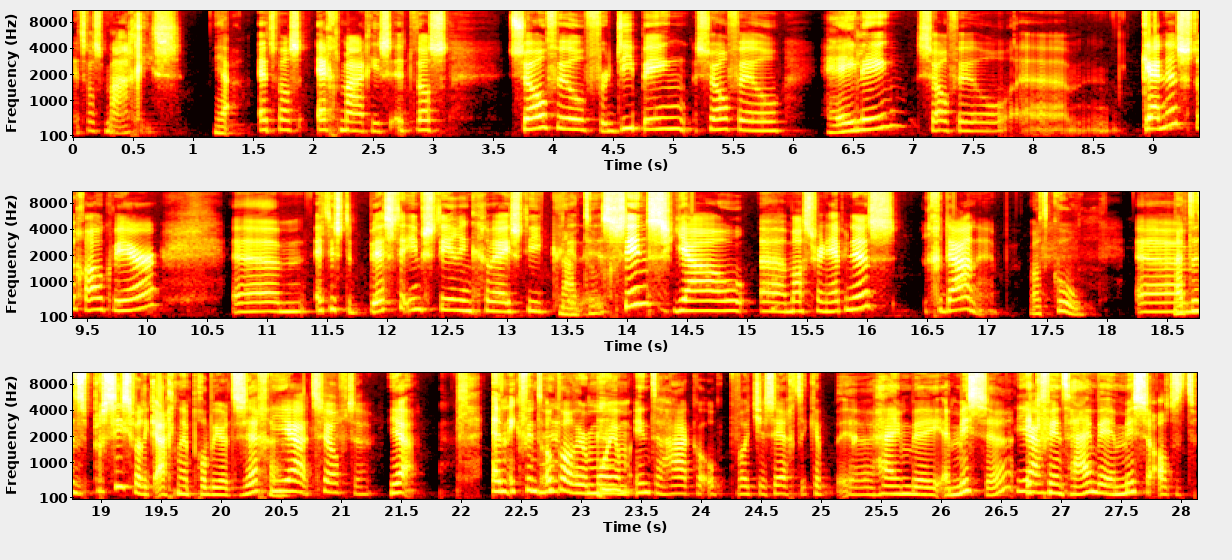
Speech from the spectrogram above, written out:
Het was magisch. Ja. Het was echt magisch. Het was zoveel verdieping, zoveel heling, zoveel ehm, kennis toch ook weer. Ehm, het is de beste investering geweest die ik Nou, sinds jouw eh, Master in Happiness gedaan heb. Wat cool. Ehm, nou, dat is precies wat ik eigenlijk net probeer te zeggen. ja, hetzelfde. Ja. En ik vind het ook wel weer mooi om in te haken op wat je zegt. Ik heb eh, heimwee en missen. Ja. Ik vind heimwee en missen altijd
